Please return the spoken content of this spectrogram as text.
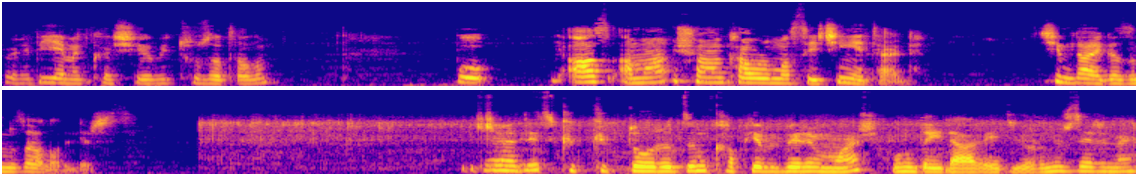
Şöyle bir yemek kaşığı bir tuz atalım. Bu az ama şu an kavrulması için yeterli. Şimdi aygazımızı alabiliriz. 2 adet küp küp doğradığım kapya biberim var. Bunu da ilave ediyorum üzerine.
